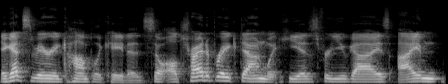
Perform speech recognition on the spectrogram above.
it gets very complicated. So I'll try to break down what he is for you guys. I am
